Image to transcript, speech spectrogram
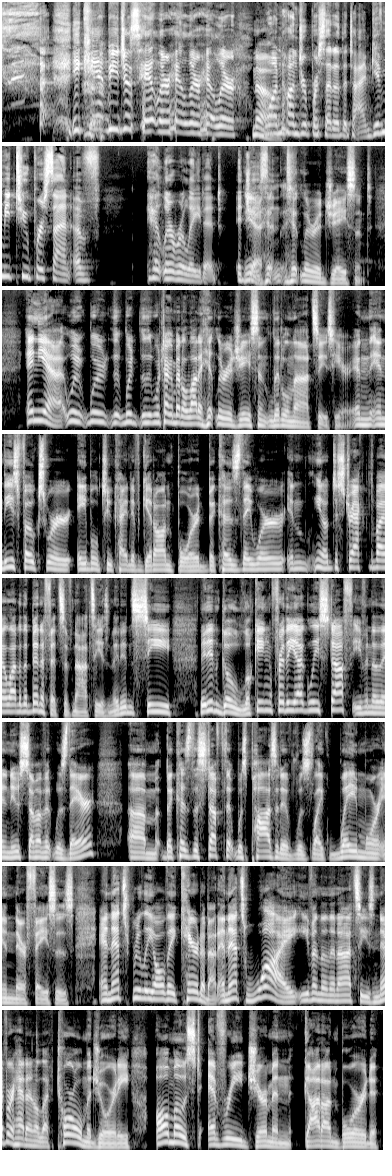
It can't be just Hitler, Hitler, Hitler No. 100% of the time. Give me 2% of Hitler related adjacent. Hit- Hitler adjacent. And yeah, we're, we're we're we're talking about a lot of Hitler adjacent little Nazis here, and and these folks were able to kind of get on board because they were in you know distracted by a lot of the benefits of Nazism. They didn't see, they didn't go looking for the ugly stuff, even though they knew some of it was there, um, because the stuff that was positive was like way more in their faces, and that's really all they cared about. And that's why, even though the Nazis never had an electoral majority, almost every German got on board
